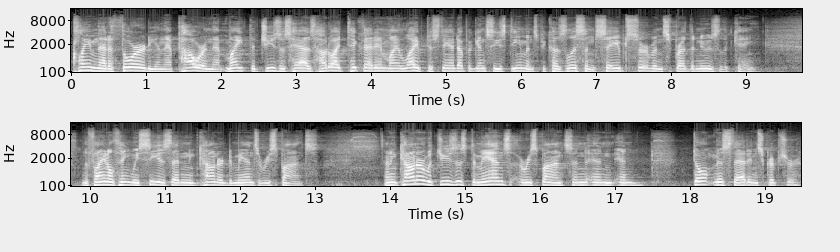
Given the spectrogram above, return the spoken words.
claim that authority and that power and that might that Jesus has? How do I take that in my life to stand up against these demons? Because listen, saved servants spread the news of the king. The final thing we see is that an encounter demands a response. An encounter with Jesus demands a response, and, and, and don't miss that in Scripture.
